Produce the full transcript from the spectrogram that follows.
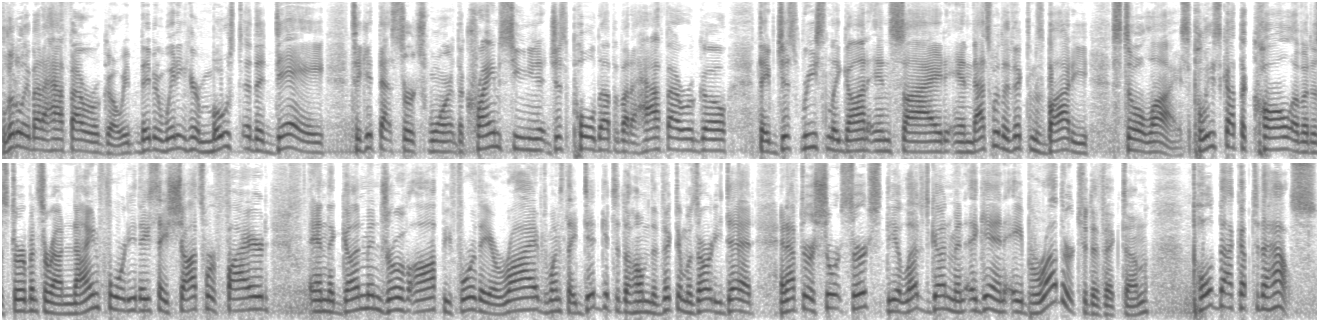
literally about a half hour ago. We, they've been waiting here most of the day to get that search warrant. The crime scene unit just pulled up about a half hour ago. They've just recently gone inside, and that's where the victim's body still lies. Police got the call of a disturbance around 940. They say shots were fired, and the gunman drove off before they arrived. Once they did get to the home, the victim was already dead. And after a short search, the alleged gunman, again, a brother to the victim, pulled back up to the house.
